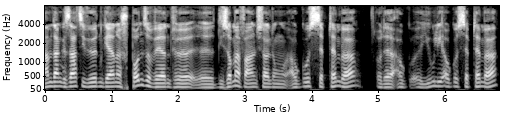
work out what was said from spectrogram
haben dann gesagt, sie würden gerne Sponsor werden für äh, die Sommerveranstaltung August, September oder Aug äh, Juli, August, September.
